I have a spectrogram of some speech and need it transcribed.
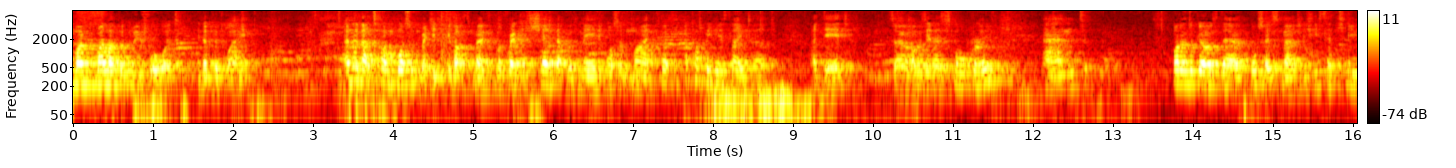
my, my life would move forward in a good way. And at that time, I wasn't ready to give up smoking. My friend had shared that with me, and it wasn't right. But a couple of years later, I did. So I was in a small group, and one of the girls there also smoked, and she said to me,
